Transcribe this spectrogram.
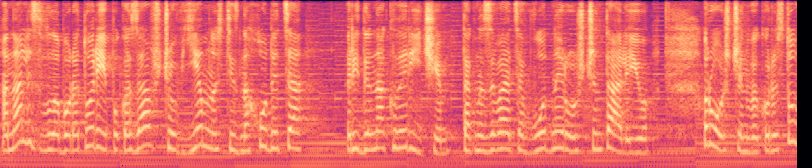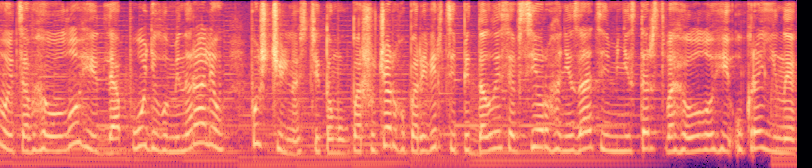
Аналіз в лабораторії показав, що в ємності знаходиться рідина клерічі, так називається водний розчин талію. Розчин використовується в геології для поділу мінералів по щільності, тому в першу чергу перевірці піддалися всі організації Міністерства геології України.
